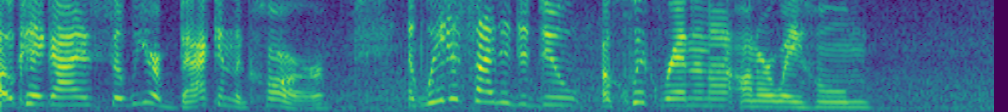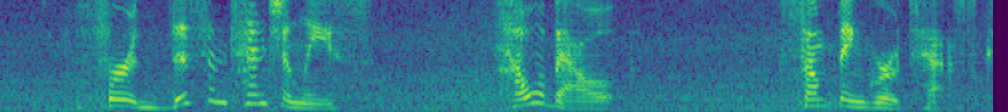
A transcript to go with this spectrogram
Okay, guys, so we are back in the car, and we decided to do a quick randonaut on our way home. For this intention Lise, how about something grotesque?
